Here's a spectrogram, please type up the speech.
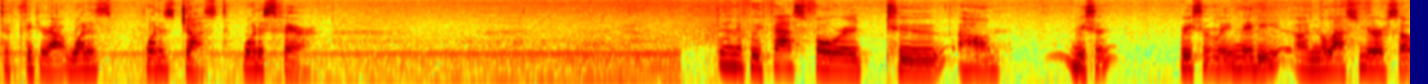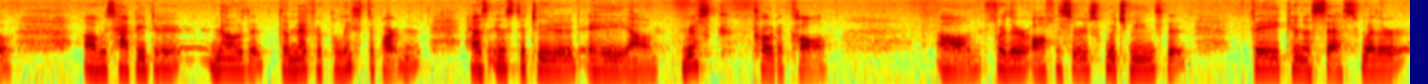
to figure out what is, what is just, what is fair. Then if we fast forward to um, recent, recently, maybe in the last year or so, I was happy to know that the Medford Police Department has instituted a uh, risk protocol um, for their officers, which means that they can assess whether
